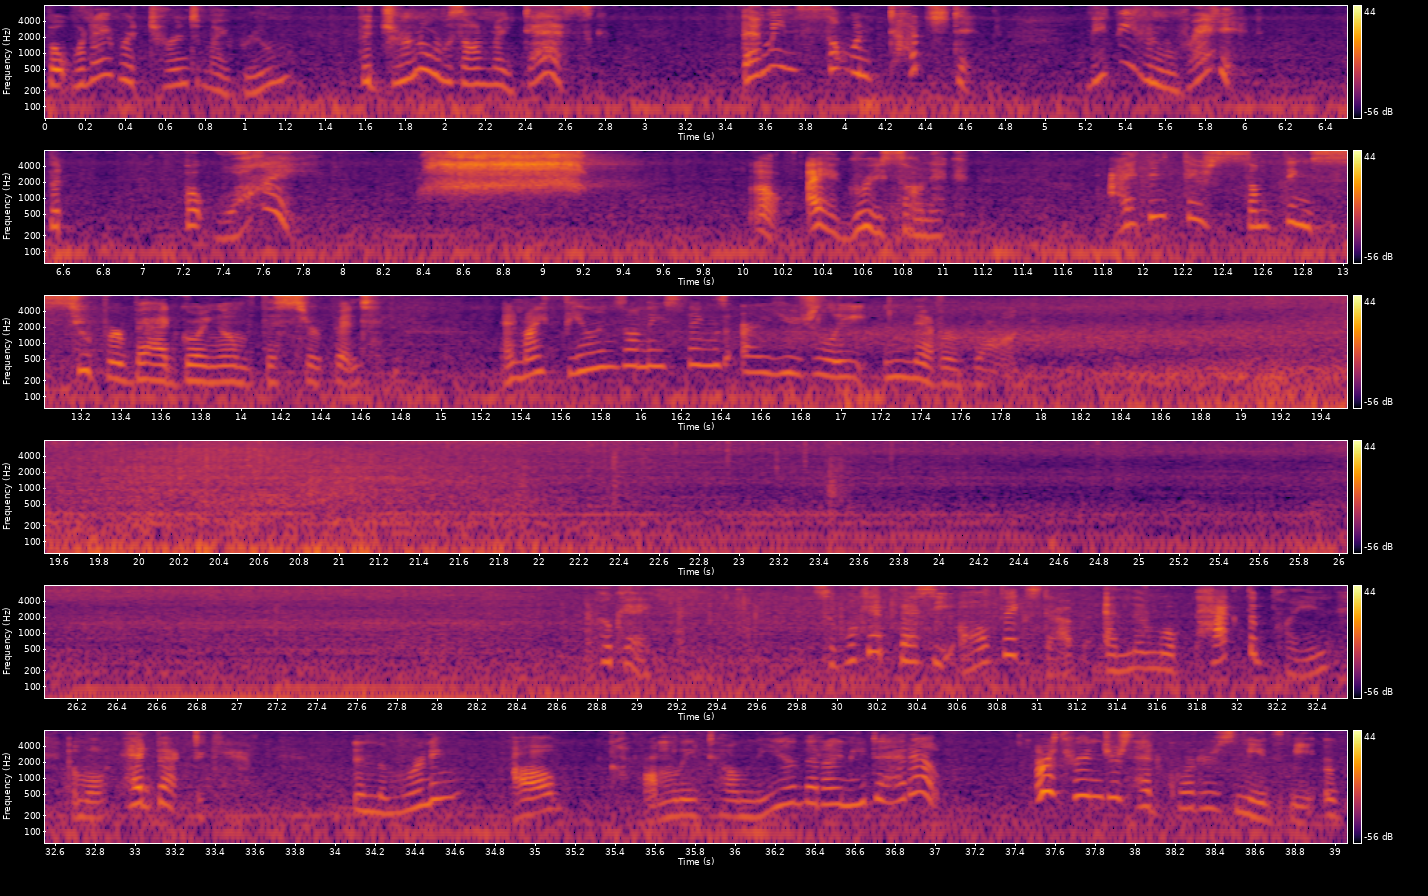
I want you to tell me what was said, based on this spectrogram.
But when I returned to my room, the journal was on my desk. That means someone touched it, maybe even read it. But, but why? Oh, I agree, Sonic. I think there's something super bad going on with the serpent. And my feelings on these things are usually never wrong. Okay, so we'll get Bessie all fixed up, and then we'll pack the plane and we'll head back to camp. In the morning, I'll calmly tell Nia that I need to head out. Earth Rangers headquarters needs me, or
